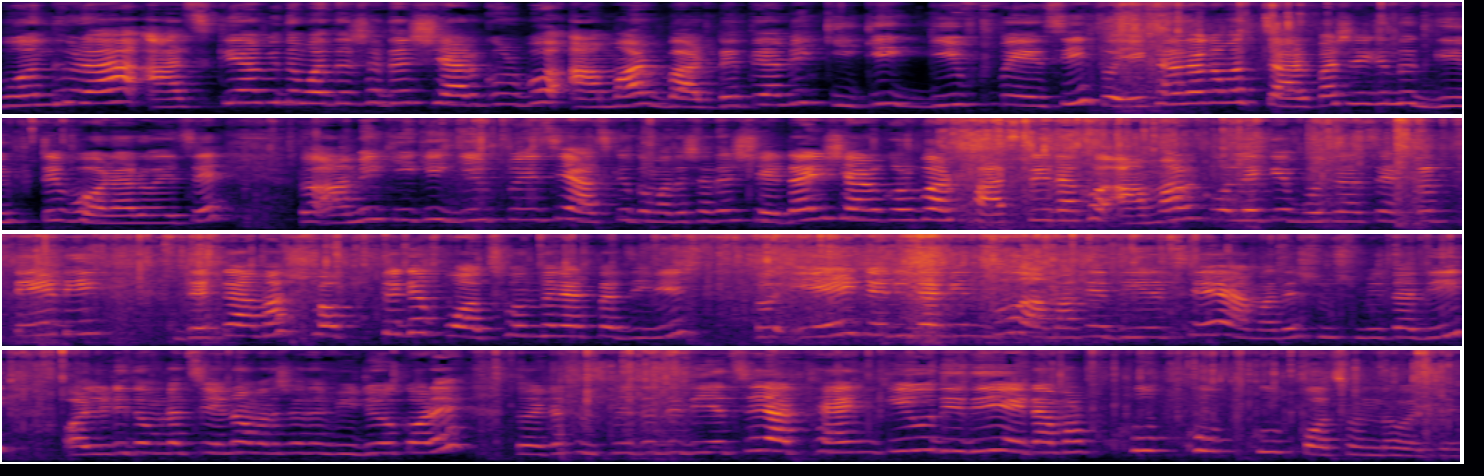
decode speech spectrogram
বন্ধুরা, আজকে আমি তোমাদের সাথে শেয়ার করব আমার বার্থডেতে আমি কি কি গিফট পেয়েছি। তো এখানে দেখো আমার চারপাশে কিন্তু গিফটে ভরা রয়েছে। তো আমি কি কি গিফট পেয়েছি আজকে তোমাদের সাথে সেটাই শেয়ার করব। আর ফার্স্টে দেখো, আমার কোলেকে বসে আছে একটা টেডি যেটা আমার সব থেকে পছন্দের একটা জিনিস। তো এই টেডিটা কিন্তু আমাকে দিয়েছে আমাদের সুস্মিতা দি। অলরেডি তোমরা চেনো আমাদের সাথে ভিডিও করে, তো এটা সুস্মিতা দি দিয়েছে। আর থ্যাংক ইউ দিদি, এটা আমার খুব খুব খুব পছন্দ হয়েছে!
